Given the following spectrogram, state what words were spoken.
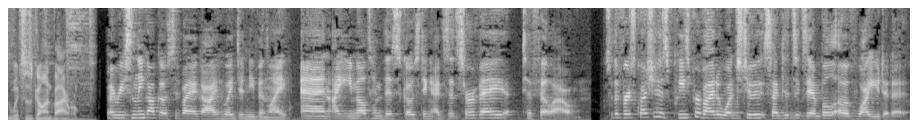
which has gone viral. I recently got ghosted by a guy who I didn't even like, and I emailed him this ghosting exit survey to fill out. So the first question is please provide a one to two sentence example of why you did it.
